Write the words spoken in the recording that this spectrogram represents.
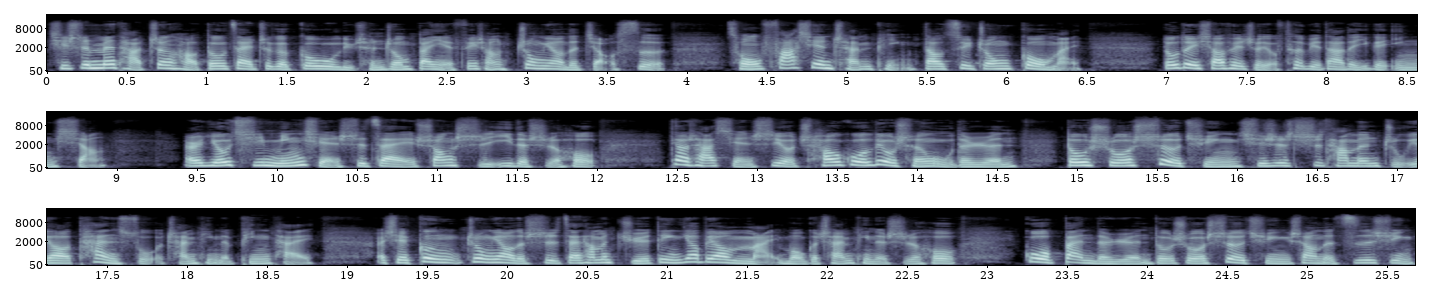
其实 Meta 正好都在这个购物旅程中扮演非常重要的角色，从发现产品到最终购买，都对消费者有特别大的一个影响。而尤其明显是在双十一的时候，调查显示有超过六成五的人都说，社群其实是他们主要探索产品的平台。而且更重要的是，在他们决定要不要买某个产品的时候，过半的人都说，社群上的资讯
